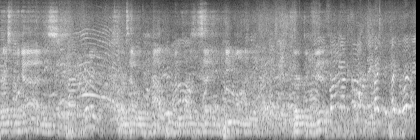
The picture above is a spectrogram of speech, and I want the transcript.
race for the guys. Starts out with High Point first and second, Piedmont third through fifth. Make it, make it rest.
